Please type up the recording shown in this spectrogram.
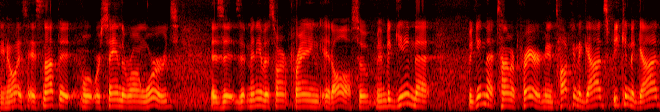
You know, it's, it's not that we're saying the wrong words, is that, is that many of us aren't praying at all. So, man, begin that begin that time of prayer. I mean, talking to God, speaking to God,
